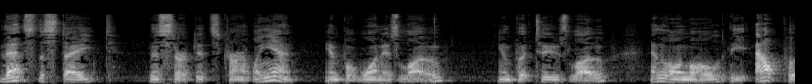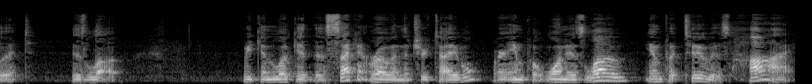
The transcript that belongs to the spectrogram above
That's the state this circuit's currently in. Input 1 is low, input 2 is low, and lo and behold, the output is low. We can look at the second row in the truth table where input 1 is low, input 2 is high.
